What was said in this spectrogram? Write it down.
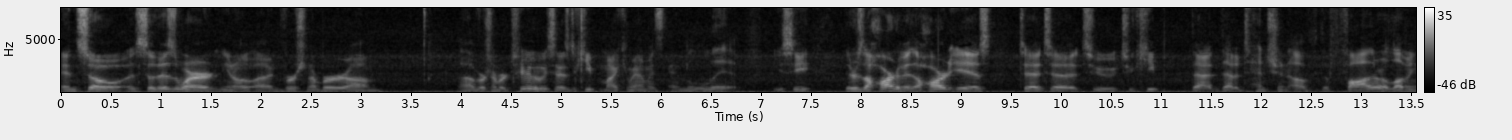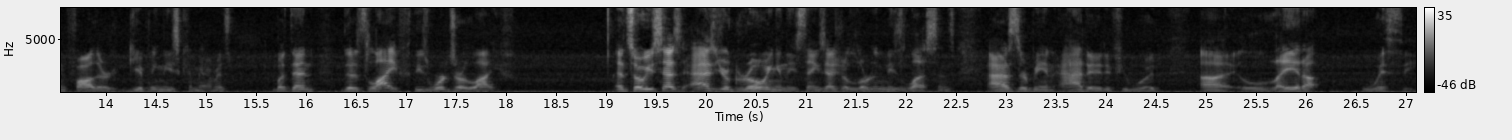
And so so this is where you know uh, in verse number um, uh, verse number two, he says to keep my commandments and live. You see, there's the heart of it. The heart is to to to to keep that that attention of the Father, a loving Father, giving these commandments. But then there's life. These words are life. And so he says, as you're growing in these things, as you're learning these lessons, as they're being added, if you would, uh, lay it up with thee.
